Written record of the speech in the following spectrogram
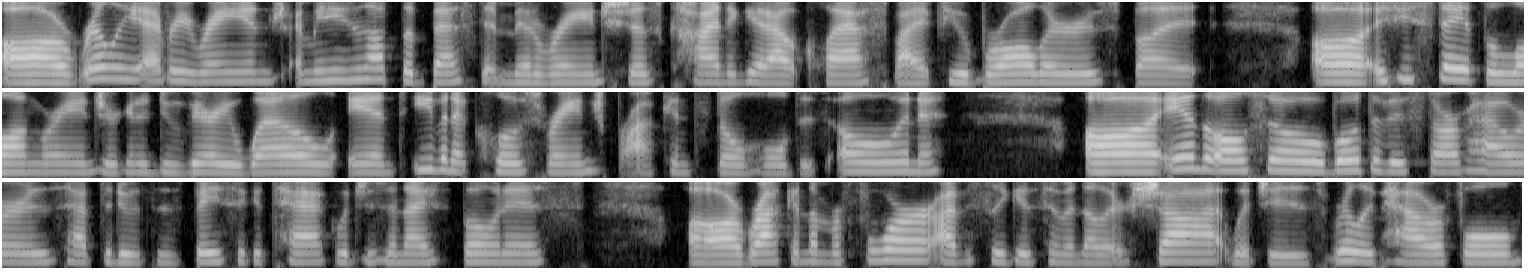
uh, really every range. I mean, he's not the best at mid range, he does kind of get outclassed by a few brawlers, but. Uh, if you stay at the long range, you're going to do very well, and even at close range, Brock can still hold his own. Uh, and also, both of his star powers have to do with his basic attack, which is a nice bonus. Uh, rocket number four obviously gives him another shot, which is really powerful.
